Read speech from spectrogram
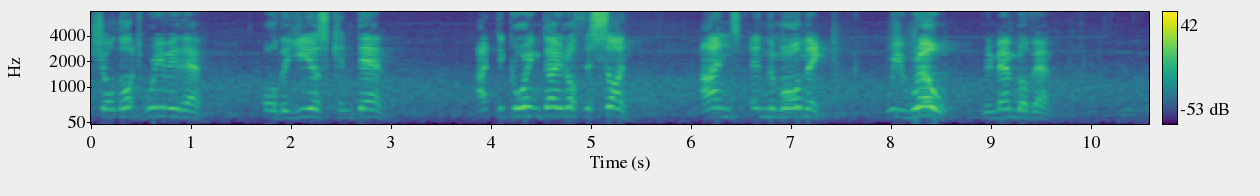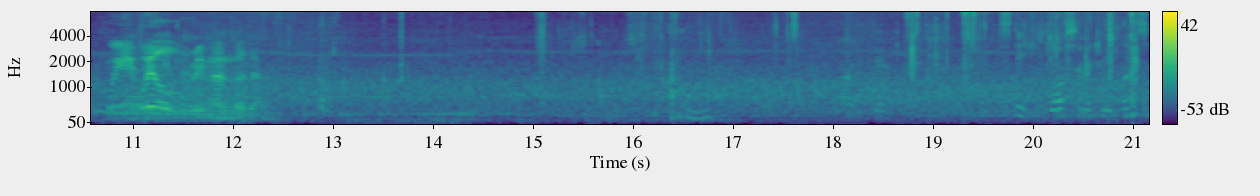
shall not weary them, or the years condemn. At the going down of the sun, and in the morning, we will remember them. We will remember them. Mag ik de steek het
